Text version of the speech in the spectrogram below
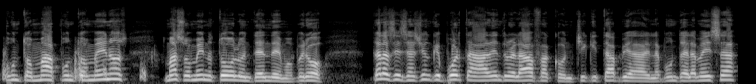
puntos más, puntos menos, más o menos todos lo entendemos, pero da la sensación que puertas adentro de la AFA con Chiqui Tapia en la punta de la mesa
